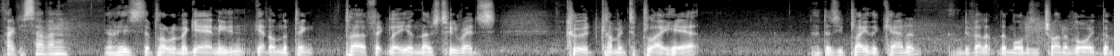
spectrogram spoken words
Thirty-seven. Now here's the problem again. He didn't get on the pink perfectly, and those two reds could come into play here. Now, does he play the cannon and develop them, or does he try and avoid them?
